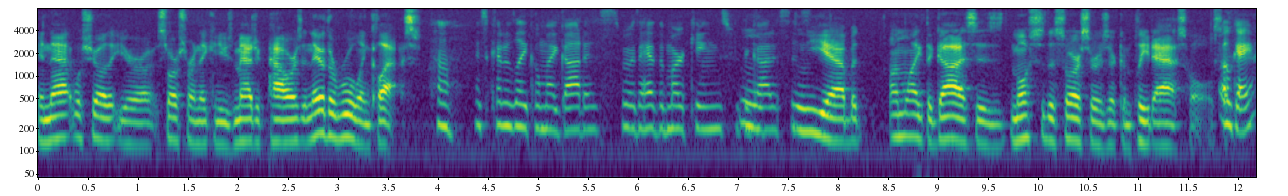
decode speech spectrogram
And that will show that you're a sorcerer and they can use magic powers, and they're the ruling class. Huh. It's kind of like Oh My Goddess, where they have the markings for the Mm, goddesses. Yeah, but unlike the goddesses, most of the sorcerers are complete assholes. Okay.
